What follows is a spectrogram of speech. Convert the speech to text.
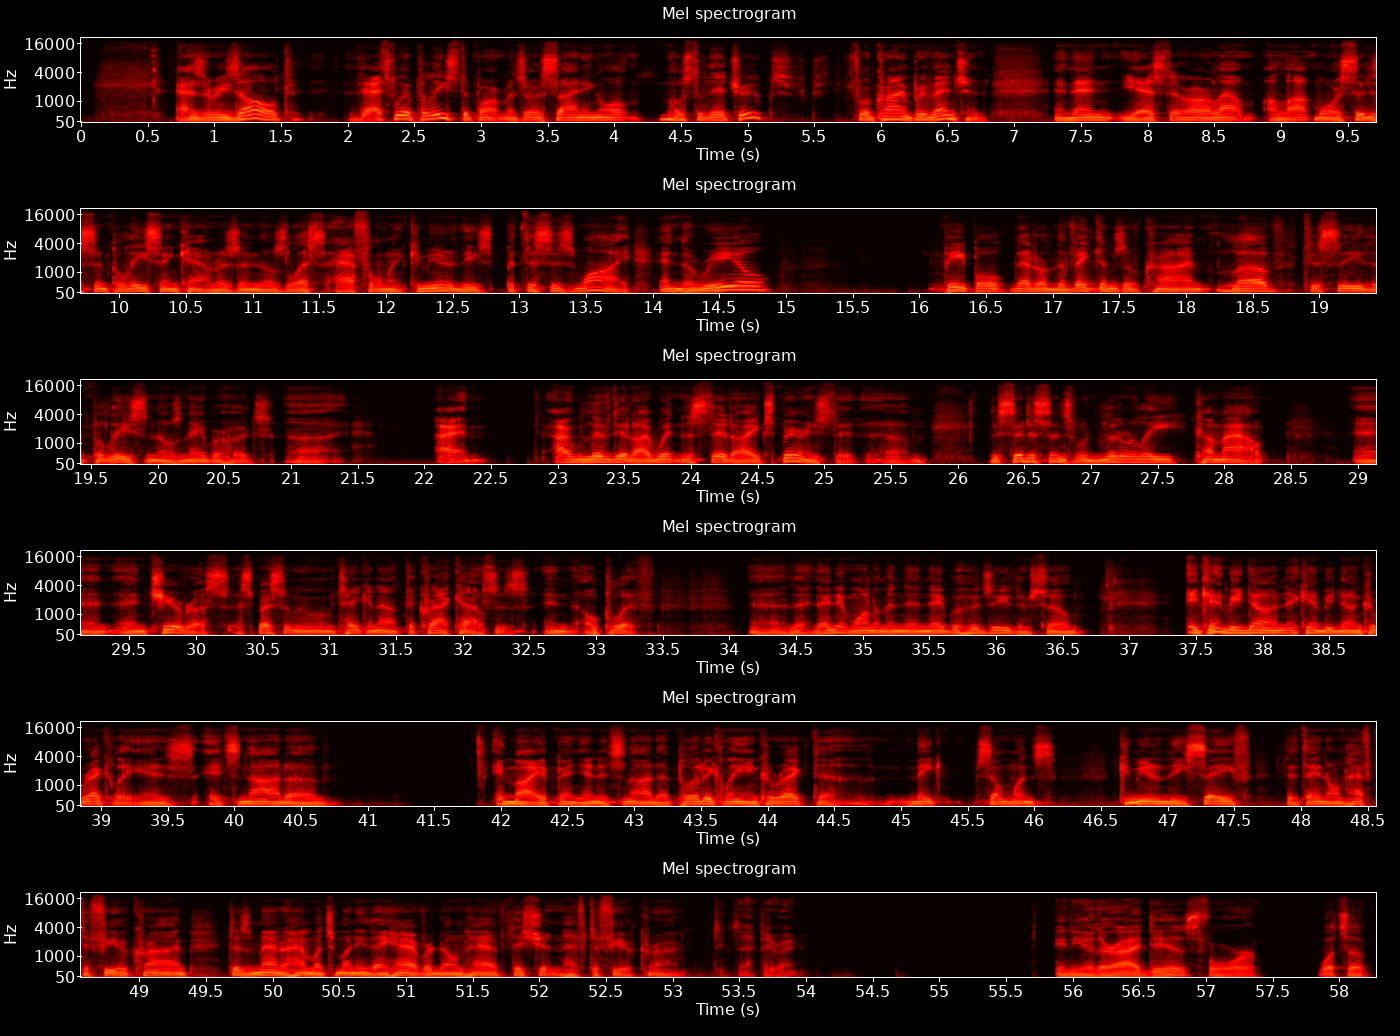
As a result, that's where police departments are assigning all most of their troops for crime prevention. And then, yes, there are a lot, a lot more citizen police encounters in those less affluent communities, but this is why. And the real people that are the victims of crime love to see the police in those neighborhoods. Uh, I, I lived it, I witnessed it, I experienced it. Um, the citizens would literally come out and and cheer us, especially when we were taking out the crack houses in Oak Cliff. Uh, they, they didn't want them in their neighborhoods either. So it can be done. It can be done correctly, and it's it's not a, in my opinion, it's not a politically incorrect to make someone's community safe that they don't have to fear crime. Doesn't matter how much money they have or don't have, they shouldn't have to fear crime. That's exactly right. Any other ideas for what's a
